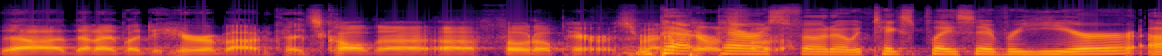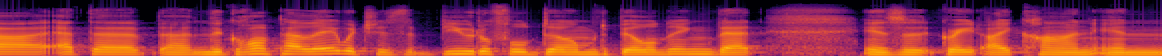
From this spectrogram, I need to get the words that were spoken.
uh, that I'd like to hear about. It's called uh, uh Photo Paris, right? Pa- Paris, Paris photo. photo. It takes place every year uh, at the, uh, the Grand Palais, which is a beautiful domed building that is a great icon in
